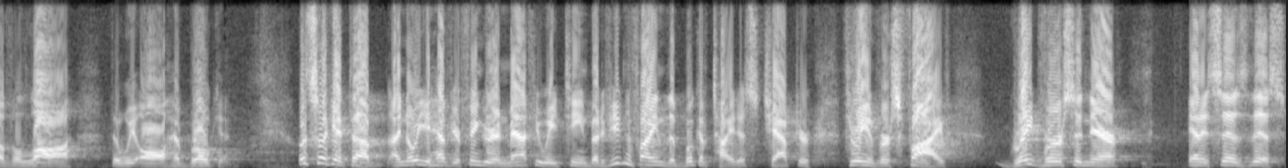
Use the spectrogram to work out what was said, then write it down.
of the law that we all have broken. Let's look at, uh, I know you have your finger in Matthew 18, but if you can find the book of Titus, chapter 3 and verse 5, great verse in there and it says this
